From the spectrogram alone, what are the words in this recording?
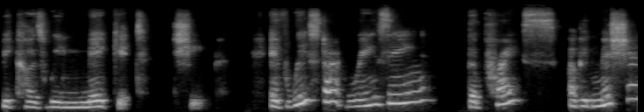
because we make it cheap. If we start raising the price of admission,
